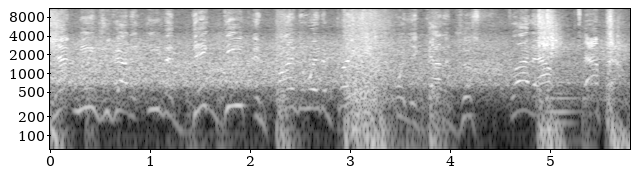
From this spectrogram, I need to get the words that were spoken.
That means you got to either dig deep and find a way to break it, or you got to just flat out tap out.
